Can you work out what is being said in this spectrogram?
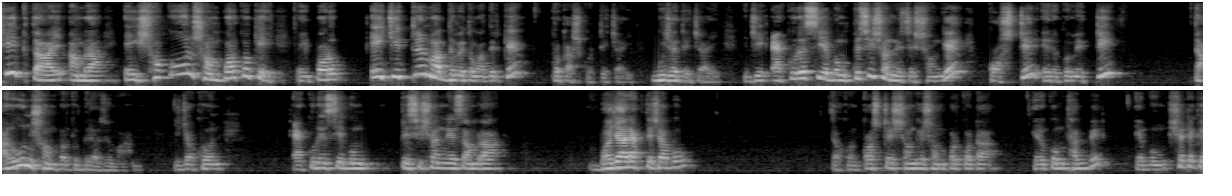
ঠিক তাই আমরা এই সকল সম্পর্ককে এই পর, এই চিত্রের মাধ্যমে তোমাদেরকে প্রকাশ করতে চাই, বুঝাতে চাই যে অ্যাকুরেসি এবং প্রেসিশননেসের সঙ্গে কষ্টের এরকম একটি দারুণ সম্পর্ক বিরাজমান। যে যখন অ্যাকুরেসি এবং প্রেসিশননেস আমরা বজায় রাখতে চাবো তখন কষ্টের সঙ্গে সম্পর্কটা এরকম থাকবে এবং সেটাকে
